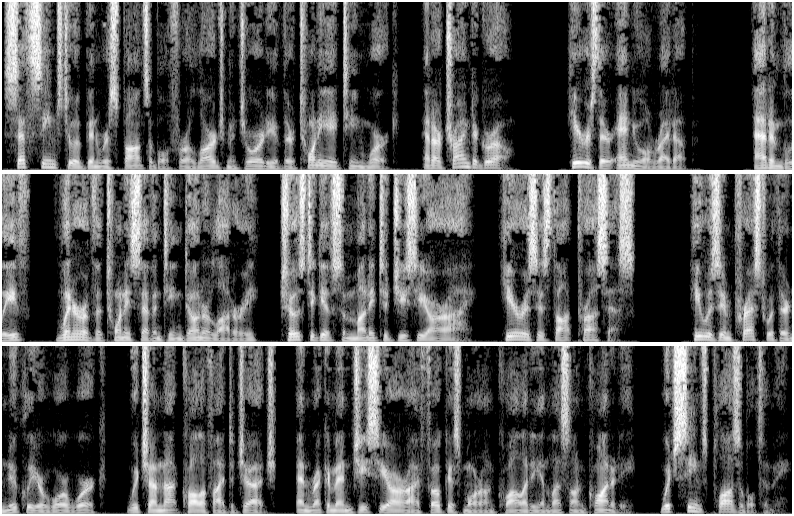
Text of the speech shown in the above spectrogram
Seth seems to have been responsible for a large majority of their 2018 work, and are trying to grow. Here is their annual write up. Adam Gleave, winner of the 2017 donor lottery, chose to give some money to GCRI. Here is his thought process. He was impressed with their nuclear war work, which I'm not qualified to judge, and recommend GCRI focus more on quality and less on quantity, which seems plausible to me.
